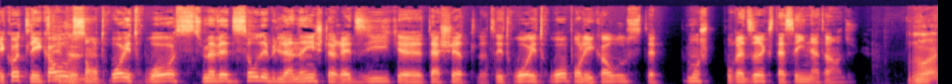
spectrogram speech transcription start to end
Écoute, les Colts sont 3 et 3. Si tu m'avais dit ça au début de l'année, je t'aurais dit que t'achètes. là. Tu sais, 3 et 3 pour les Colts, moi, je pourrais dire que c'est assez inattendu. Ouais.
